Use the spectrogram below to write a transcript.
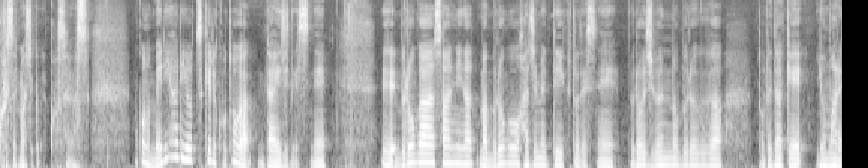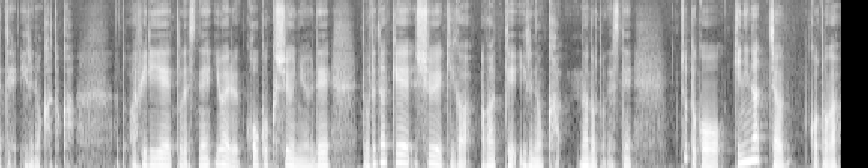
殺されましたく殺されます。このメリハリをつけることが大事ですね。で、ブロガーさんにな、まあ、ブログを始めていくとですね、ブロ自分のブログがどれだけ読まれているのかとか、あとアフィリエイトですね、いわゆる広告収入でどれだけ収益が上がっているのかなどとですね、ちょっとこう気になっちゃうことが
